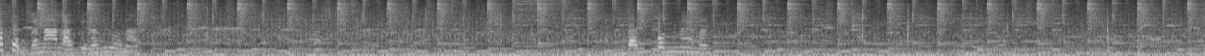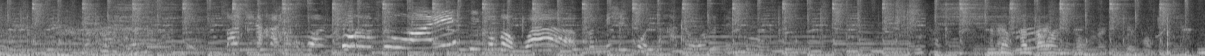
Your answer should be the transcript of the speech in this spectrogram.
าดผมก็น่ารักดีนะพี่โดนัทดันก้นแม่มาตอนนี่นะคะทุกคนว้าวสวยพี่เขาบอกว่ามันไม่ใช่ฝนนะคะแต่ว่ามันเป็นหมอกนี่ดอกทันตะวันลงแล้วจะเจอหมอก อื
